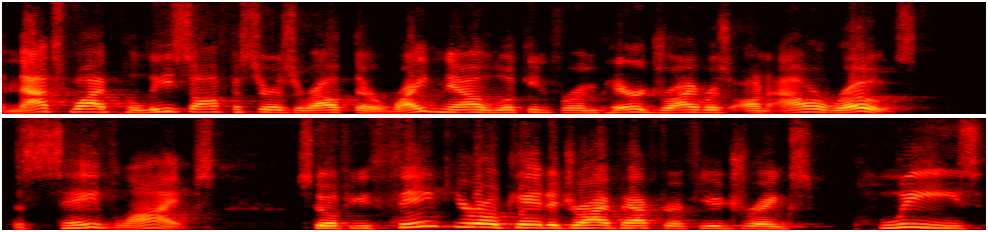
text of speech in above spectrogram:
And that's why police officers are out there right now looking for impaired drivers on our roads to save lives. So if you think you're okay to drive after a few drinks, please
